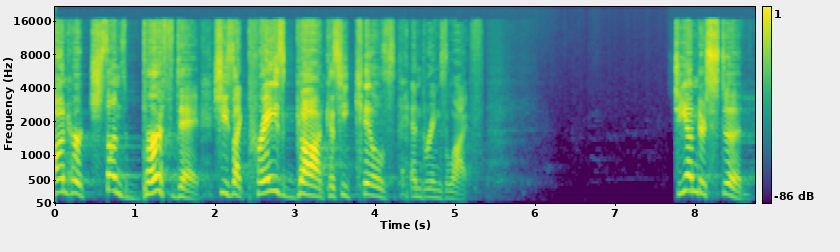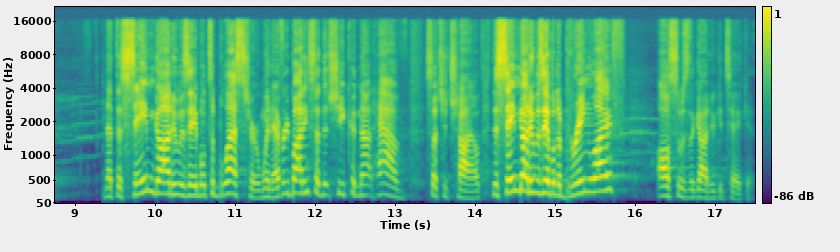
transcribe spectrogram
On her son's birthday, she's like, Praise God because he kills and brings life. She understood that the same God who was able to bless her when everybody said that she could not have such a child, the same God who was able to bring life, also is the God who could take it.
